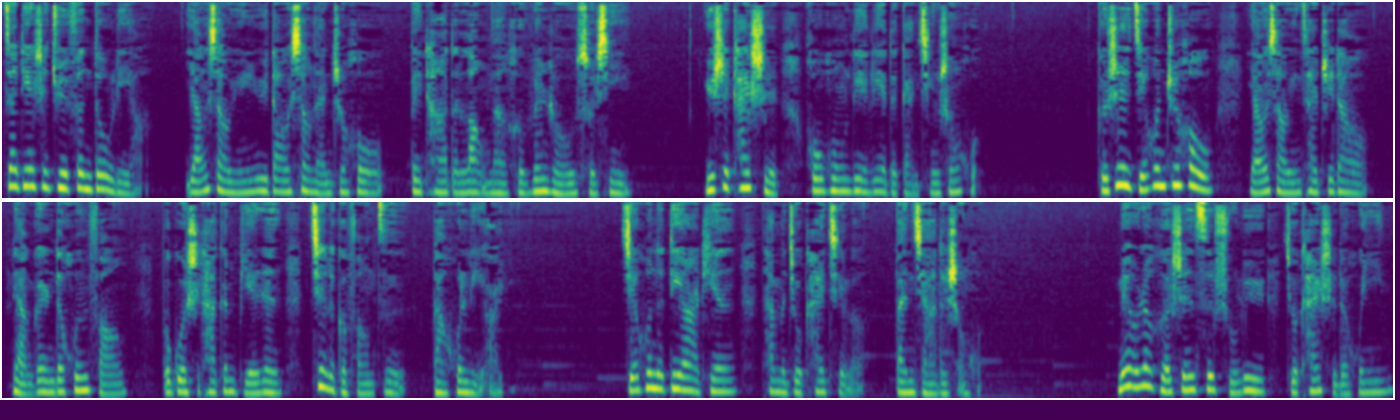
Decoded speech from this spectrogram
在电视剧《奋斗》里啊，杨晓云遇到向南之后，被他的浪漫和温柔所吸引。于是开始轰轰烈烈的感情生活。可是结婚之后，杨晓云才知道，两个人的婚房不过是他跟别人借了个房子办婚礼而已。结婚的第二天，他们就开启了搬家的生活。没有任何深思熟虑就开始的婚姻，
